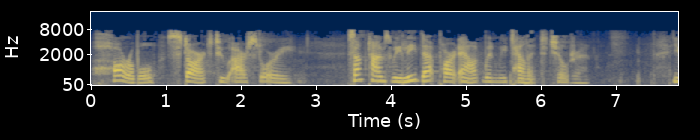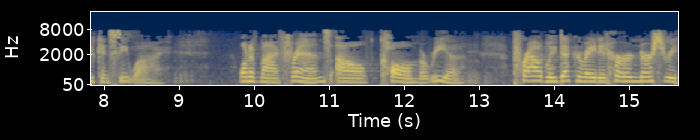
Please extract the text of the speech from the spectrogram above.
horrible start to our story. Sometimes we leave that part out when we tell it to children. You can see why. One of my friends, I'll call Maria, proudly decorated her nursery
